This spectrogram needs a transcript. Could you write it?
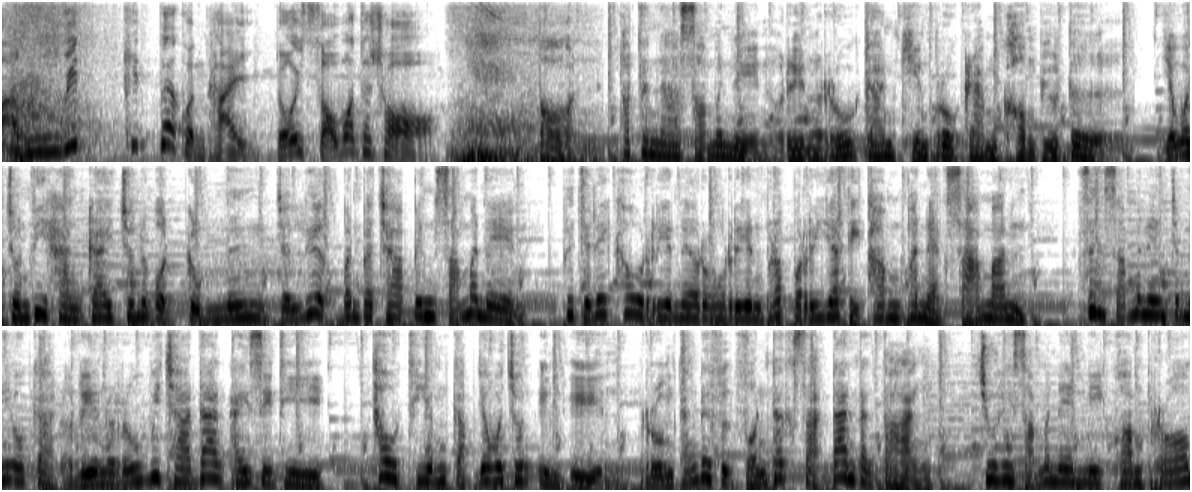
ลังวิทย์ คิดเพื่อคนไทย โดย สวทช ตอนพัฒนาสามเณรเรียนรู้การเขียนโปรแกรมคอมพิวเตอร์ เยาวชนที่ห่างไกลชนบทกลุ่มหนึ่งจะเลือกบรรพชาเป็นสามเณรเพื่อจะได้เข้าเรียนในโรงเรียนพระปริยติธรรมแผนกสามัญซึ่งสามเณรจะมีโอกาสเรียนรู้วิชาด้าน ICT เท่าเทียมกับเยาวชนอื่น ๆ รวมทั้งได้ฝึกฝนทักษะด้านต่าง ๆ ช่วยให้สามเณรมีความพร้อม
